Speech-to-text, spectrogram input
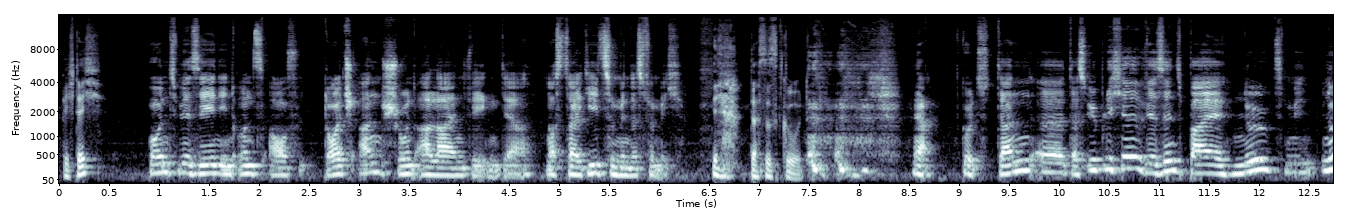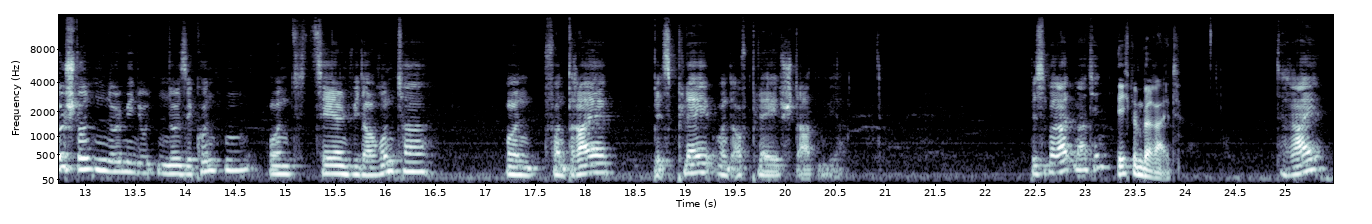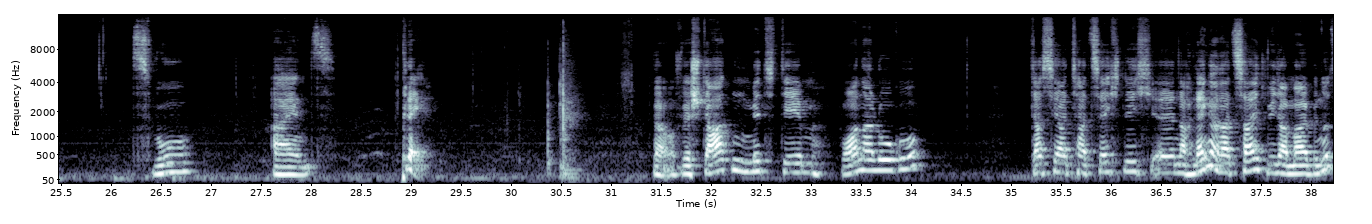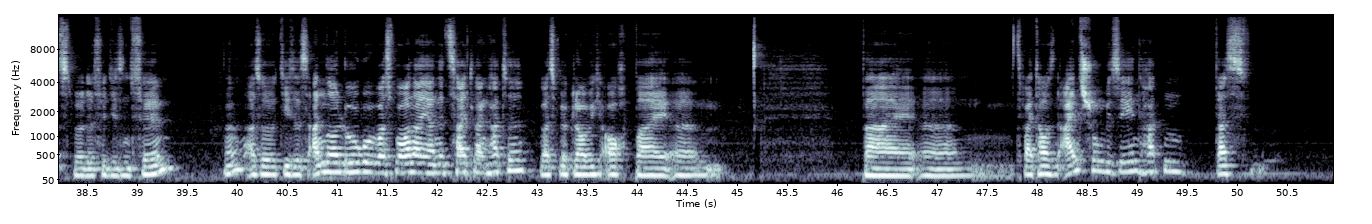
Richtig. Und wir sehen ihn uns auf Deutsch an, schon allein wegen der Nostalgie, zumindest für mich. Ja, das ist gut. ja, Gut, dann äh, das Übliche. Wir sind bei 0, 0 Stunden, 0 Minuten, 0 Sekunden und zählen wieder runter. Und von 3 bis Play und auf Play starten wir. Bist du bereit, Martin? Ich bin bereit. 3, 2, 1, Play. Ja, und wir starten mit dem Warner-Logo das ja tatsächlich äh, nach längerer Zeit wieder mal benutzt wurde für diesen Film. Ne? Also dieses andere Logo, was Warner ja eine Zeit lang hatte, was wir glaube ich auch bei, ähm, bei ähm, 2001 schon gesehen hatten, das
